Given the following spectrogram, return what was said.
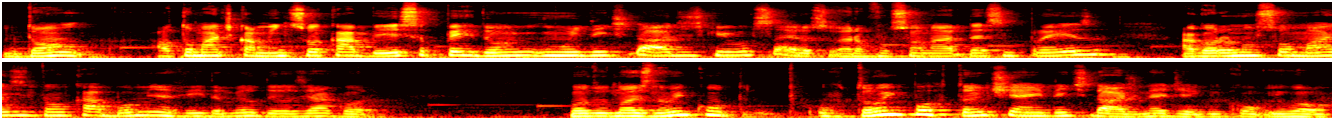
Então, automaticamente sua cabeça perdeu uma identidade de quem você era. Eu era funcionário dessa empresa, agora eu não sou mais, então acabou minha vida. Meu Deus, e agora? Quando nós não encontramos. O tão importante é a identidade, né, Diego? Igual.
